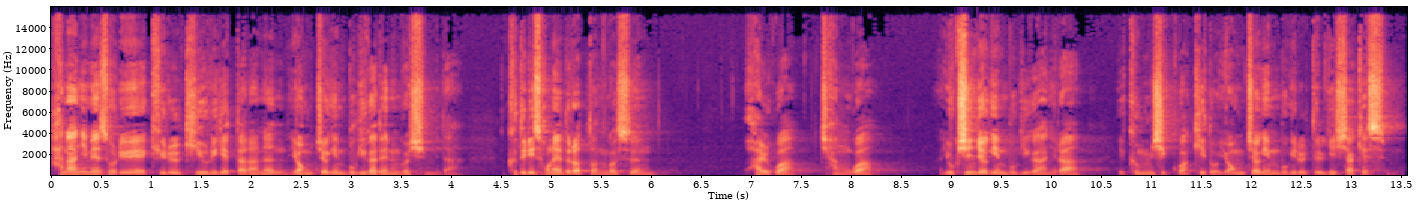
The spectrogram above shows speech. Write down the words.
하나님의 소리에 귀를 기울이겠다라는 영적인 무기가 되는 것입니다. 그들이 손에 들었던 것은 활과 창과 육신적인 무기가 아니라 금식과 기도, 영적인 무기를 들기 시작했습니다.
